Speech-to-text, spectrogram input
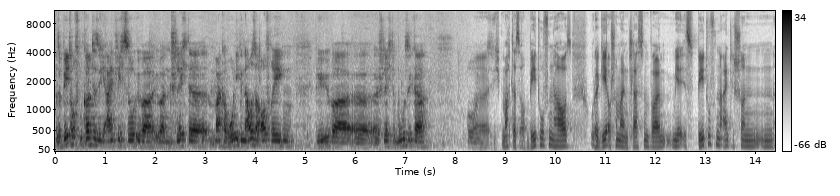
also Beethoven konnte sich eigentlich so über, über eine schlechte Macaroni genauso aufregen wie über äh, schlechte Musiker. Und ich mache das auch Beethovenhaus oder gehe auch schon mal in Klassen, weil mir ist Beethoven eigentlich schon ein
